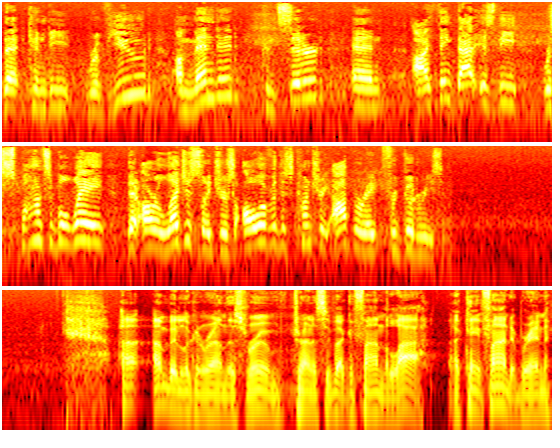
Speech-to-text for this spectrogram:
that can be reviewed, amended, considered, and I think that is the responsible way that our legislatures all over this country operate for good reason. I, I've been looking around this room trying to see if I can find the lie. I can't find it, Brandon.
